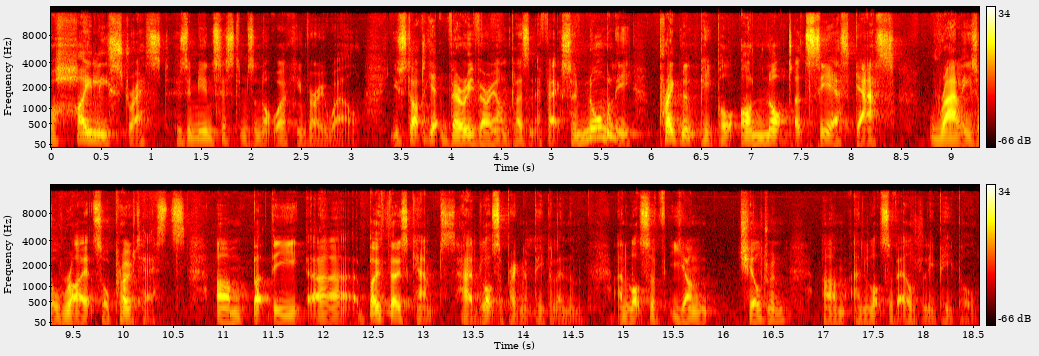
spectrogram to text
who are highly stressed, whose immune systems are not working very well, you start to get very, very unpleasant effects. So normally, pregnant people are not at CS gas rallies or riots or protests. Um, but the, uh, both those camps had lots of pregnant people in them and lots of young children um, and lots of elderly people.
